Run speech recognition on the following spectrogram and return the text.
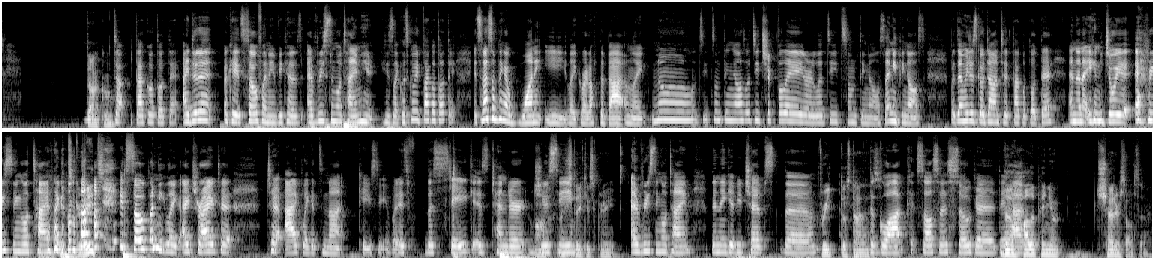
taco. Da- taco tote. I didn't. Okay, it's so funny because every single time he he's like, "Let's go eat taco tote." It's not something I want to eat like right off the bat. I'm like, "No, let's eat something else. Let's eat Chick Fil A or let's eat something else, anything else." But then we just go down to taco tote, and then I enjoy it every single time. Like It's I'm great. not- it's so funny. Like I try to to act like it's not tasty, but it's the steak is tender, Oh, juicy steak is great. every single time. Then they give you chips. The Free tostadas. the guac salsa is so good. They the have. jalapeno cheddar salsa.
